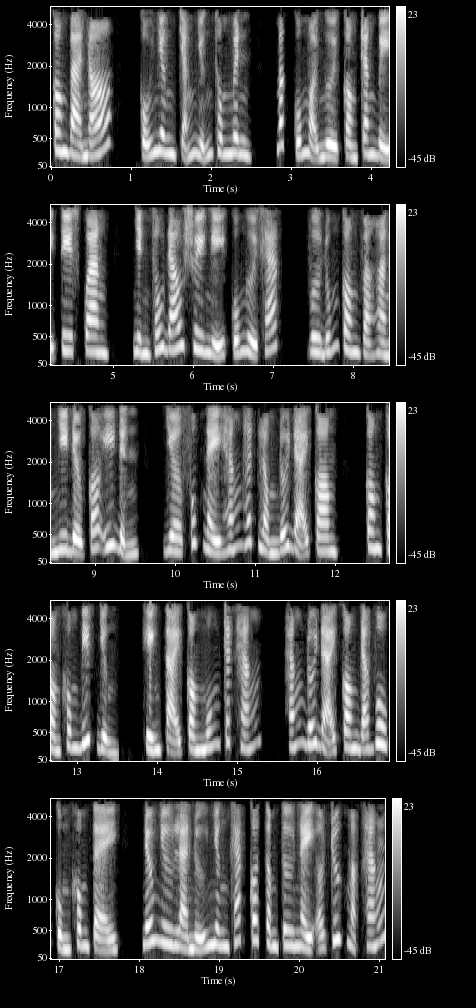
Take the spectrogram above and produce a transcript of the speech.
con bà nó, cổ nhân chẳng những thông minh, mắt của mọi người còn trang bị tia quang, nhìn thấu đáo suy nghĩ của người khác, vừa đúng con và Hoàng Nhi đều có ý định, giờ phút này hắn hết lòng đối đãi con, con còn không biết dừng, hiện tại còn muốn trách hắn, hắn đối đãi con đã vô cùng không tệ, nếu như là nữ nhân khác có tâm tư này ở trước mặt hắn,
